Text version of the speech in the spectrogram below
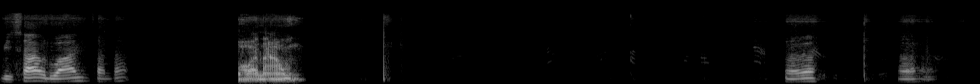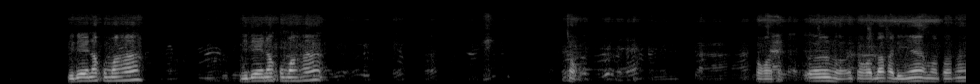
Bisa duaan santa. oh naon Heeh. Heeh. Jadi enak kumaha? Jadi enak kumaha? Cok. Cokot. Eh, cokot lah kadinya motorna.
